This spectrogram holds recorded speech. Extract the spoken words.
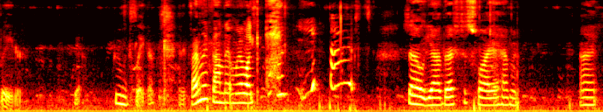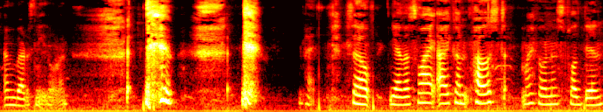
later. Yeah, three weeks later, and I finally found it, and we are like, "Oh yes!" So yeah, that's just why I haven't. I I'm about to sneeze. Hold on. okay, so yeah, that's why I couldn't post. My phone is plugged in,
